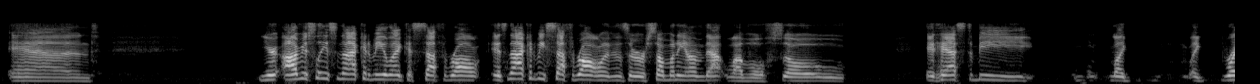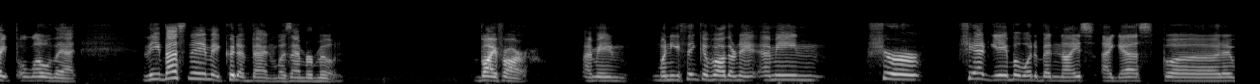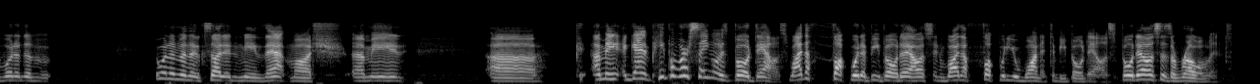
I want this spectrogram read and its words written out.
and you're obviously it's not going to be like a Seth Rollins. It's not going to be Seth Rollins or somebody on that level. So it has to be like like right below that. The best name it could have been was Ember Moon. By far. I mean, when you think of other names, I mean, sure, Chad Gable would have been nice, I guess, but it wouldn't have. It wouldn't have been excited to me that much. I mean, uh, I mean, again, people were saying it was Bo Dallas. Why the fuck would it be Bo Dallas, and why the fuck would you want it to be Bo Dallas? Bo Dallas is irrelevant,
